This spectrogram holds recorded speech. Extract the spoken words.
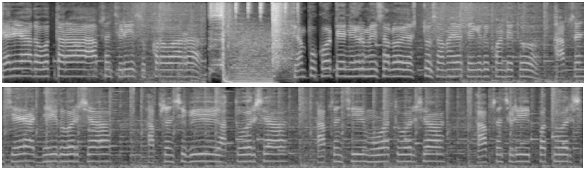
ಸರಿಯಾದ ಉತ್ತರ ಆಪ್ಷನ್ ಸಿ ಡಿ ಶುಕ್ರವಾರ ಕೆಂಪು ಕೋಟೆ ನಿರ್ಮಿಸಲು ಎಷ್ಟು ಸಮಯ ತೆಗೆದುಕೊಂಡಿತು? ಆಪ್ಷನ್ ಸಿ ಹದಿನೈದು ವರ್ಷ ಆಪ್ಷನ್ ಸಿ ಬಿ ಹತ್ತು ವರ್ಷ ಆಪ್ಷನ್ ಸಿ ಮೂವತ್ತು ವರ್ಷ ಆಪ್ಷನ್ ಸಿ ಡಿ ಇಪ್ಪತ್ತು ವರ್ಷ.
